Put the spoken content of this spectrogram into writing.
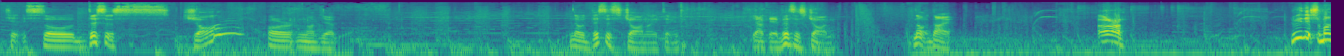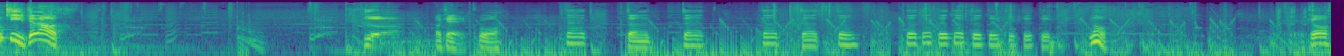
Okay, so this is John? Or not yet? No, this is John, I think. Yeah, okay, this is John. No, die. Ugh! Greenish monkey, get out! Okay, cool. No! There we go.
